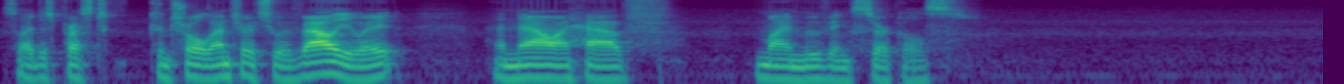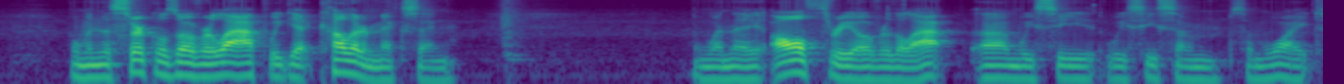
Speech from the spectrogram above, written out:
So I just pressed Control Enter to evaluate, and now I have my moving circles. And when the circles overlap, we get color mixing. And when they all three overlap, um, we see we see some some white.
